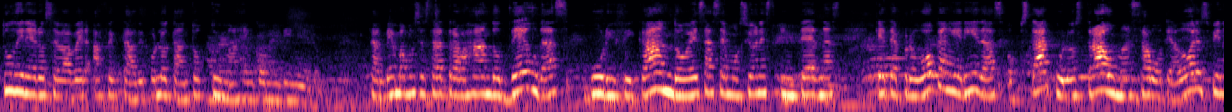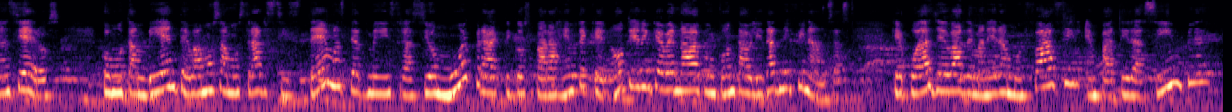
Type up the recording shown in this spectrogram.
tu dinero se va a ver afectado y por lo tanto tu imagen con el dinero. También vamos a estar trabajando deudas, purificando esas emociones internas que te provocan heridas, obstáculos, traumas, saboteadores financieros, como también te vamos a mostrar sistemas de administración muy prácticos para gente que no tienen que ver nada con contabilidad ni finanzas, que puedas llevar de manera muy fácil, en partida simple,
